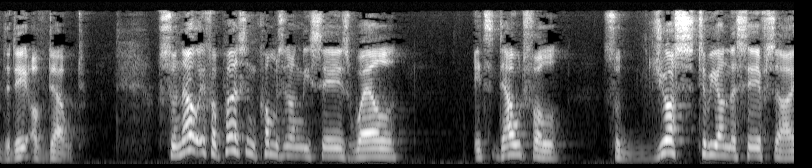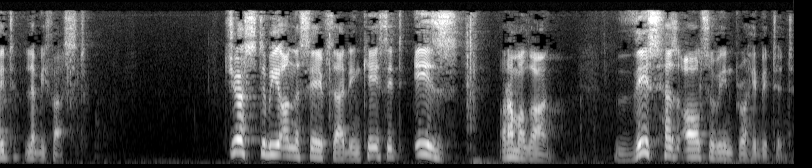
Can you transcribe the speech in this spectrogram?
the day of doubt. So now if a person comes along and he says, well, it's doubtful. So just to be on the safe side, let me fast. Just to be on the safe side in case it is Ramadan. This has also been prohibited.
